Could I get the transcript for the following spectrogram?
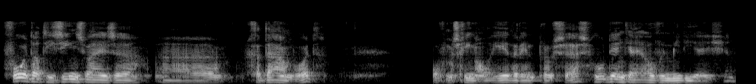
Voordat die zienswijze eh, gedaan wordt, of misschien al eerder in het proces, hoe denk jij over mediation?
